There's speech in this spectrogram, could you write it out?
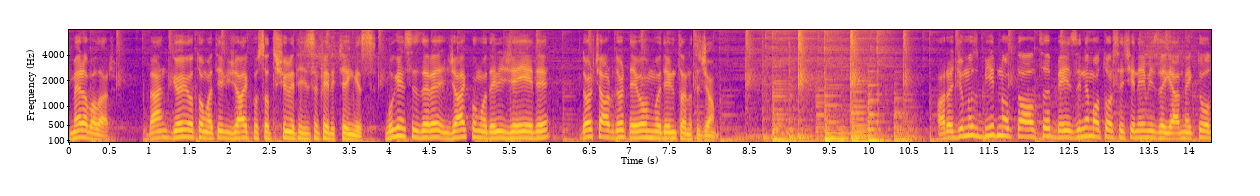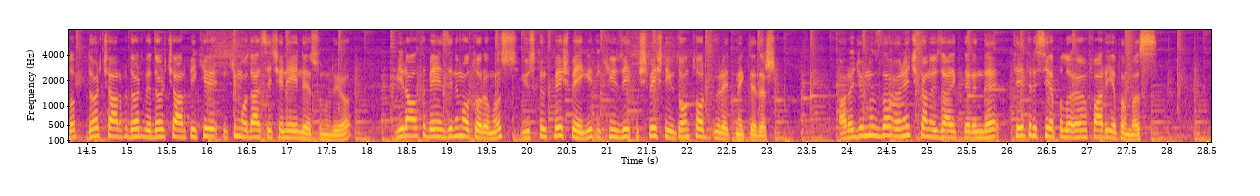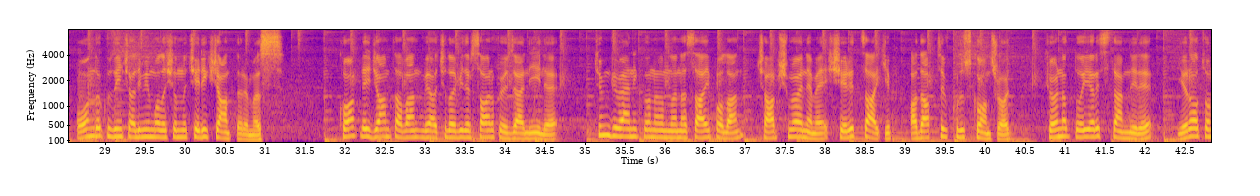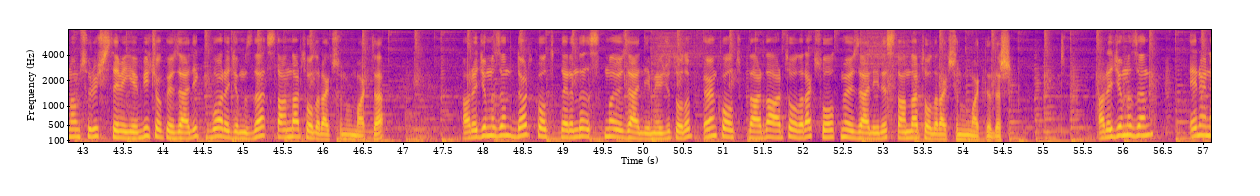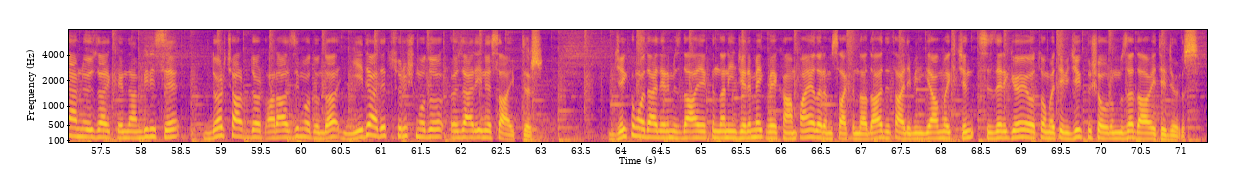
Merhabalar. Ben Göy Otomotiv Jayco satış yöneticisi Ferit Cengiz. Bugün sizlere Jayco modeli J7 4x4 Evo modelini tanıtacağım. Aracımız 1.6 benzinli motor seçeneğimizle gelmekte olup 4x4 ve 4x2 iki model seçeneğiyle sunuluyor. 1.6 benzinli motorumuz 145 beygir 275 Nm tork üretmektedir. Aracımızda öne çıkan özelliklerinde Tetris yapılı ön far yapımız, 19 inç alüminyum alaşımlı çelik jantlarımız, komple cam tavan ve açılabilir sunroof özelliğiyle tüm güvenlik donanımlarına sahip olan çarpışma önleme, şerit takip, adaptif cruise kontrol, kör nokta uyarı sistemleri, yarı otonom sürüş sistemi gibi birçok özellik bu aracımızda standart olarak sunulmakta. Aracımızın dört koltuklarında ısıtma özelliği mevcut olup ön koltuklarda artı olarak soğutma özelliği de standart olarak sunulmaktadır. Aracımızın en önemli özelliklerinden birisi 4x4 arazi modunda 7 adet sürüş modu özelliğine sahiptir. Ceko modellerimizi daha yakından incelemek ve kampanyalarımız hakkında daha detaylı bilgi almak için sizleri Göğe Otomotiv Ceko Showroom'umuza davet ediyoruz.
